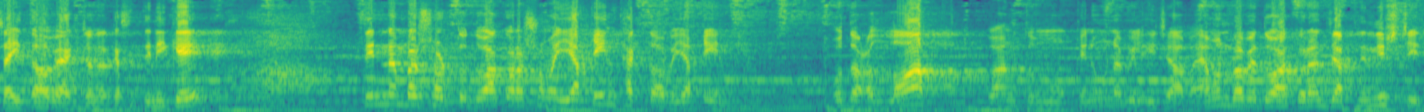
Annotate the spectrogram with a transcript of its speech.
চাইতে হবে একজনের কাছে, তিনি কে? তিন নাম্বার শর্ত, দোয়া করার সময় ইয়াকিন থাকতে হবে, ইয়াকিন। ওদা আল্লাহ ওয়াংতুম মুকিনুনা বিল ইজাবা। এমন ভাবে দোয়া করেন যে আপনি নিশ্চিত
